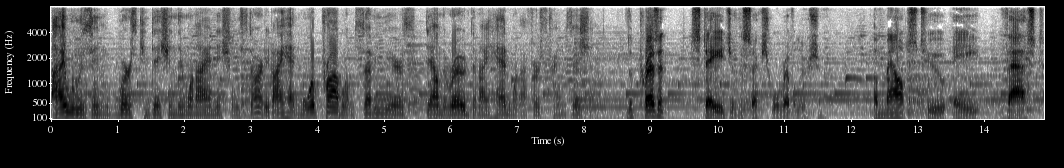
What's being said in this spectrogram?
I was in worse condition than when I initially started. I had more problems seven years down the road than I had when I first transitioned. The present stage of the sexual revolution amounts to a vast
